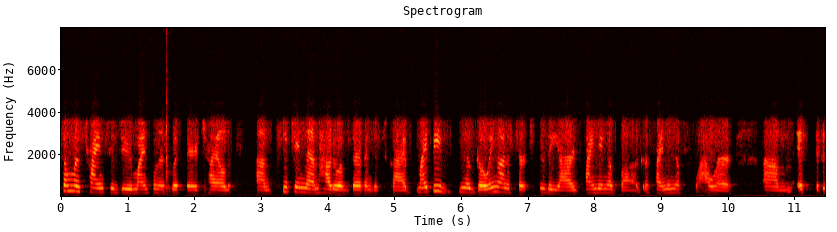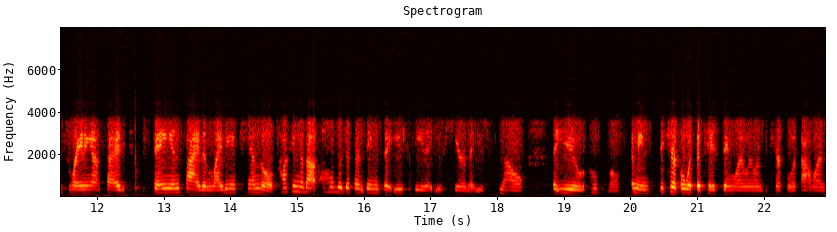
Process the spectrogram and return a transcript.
someone's trying to do mindfulness with their child, um, teaching them how to observe and describe might be, you know, going on a search through the yard, finding a bug or finding a flower. Um, if, if it's raining outside, staying inside and lighting a candle, talking about all the different things that you see, that you hear, that you smell, that you, well, I mean, be careful with the tasting one. We want to be careful with that one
